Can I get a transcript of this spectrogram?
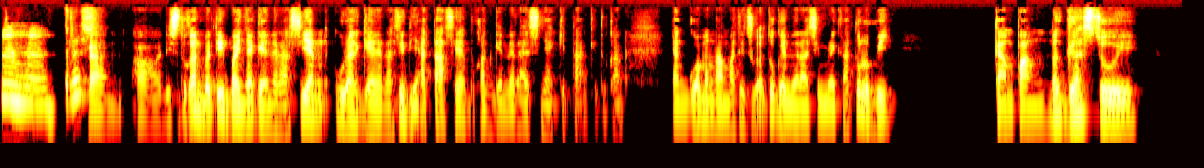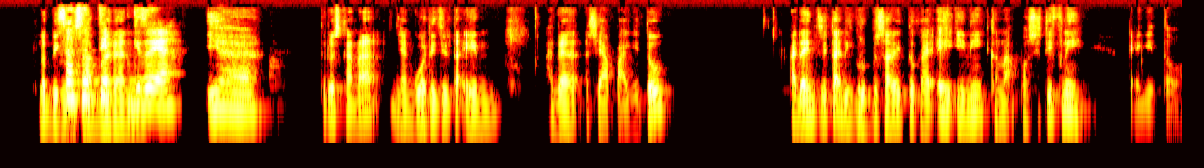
Mhm. Terus? Kan uh, di situ kan berarti banyak generasi yang udah generasi di atas ya, bukan generasinya kita gitu kan. Yang gua mengamati juga tuh generasi mereka tuh lebih gampang ngegas cuy. Lebih nggak sabaran. gitu ya? Iya. Terus karena yang gue diceritain ada siapa gitu, ada yang cerita di grup besar itu kayak, eh ini kena positif nih, kayak gitu.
